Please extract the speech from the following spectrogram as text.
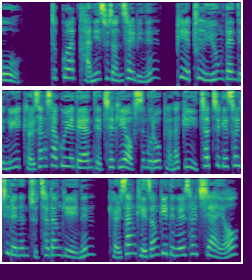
5. 특고압 간이수 전 설비는 PF 의용단 등의 결상 사고에 대한 대책이 없으므로 변압기 2차 측에 설치되는 주차단기에는 결상 개정기 등을 설치하여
